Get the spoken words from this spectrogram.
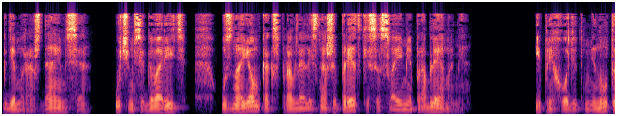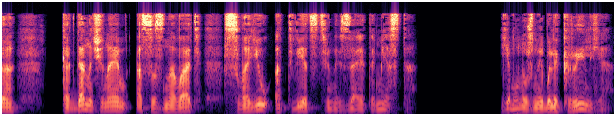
где мы рождаемся, учимся говорить, узнаем, как справлялись наши предки со своими проблемами. И приходит минута, когда начинаем осознавать свою ответственность за это место. Ему нужны были крылья,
